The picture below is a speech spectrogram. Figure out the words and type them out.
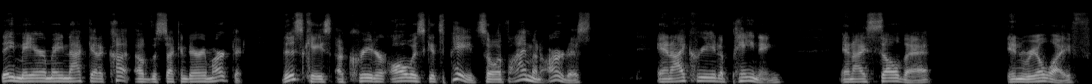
they may or may not get a cut of the secondary market. This case, a creator always gets paid. So if I'm an artist and I create a painting and I sell that in real life,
